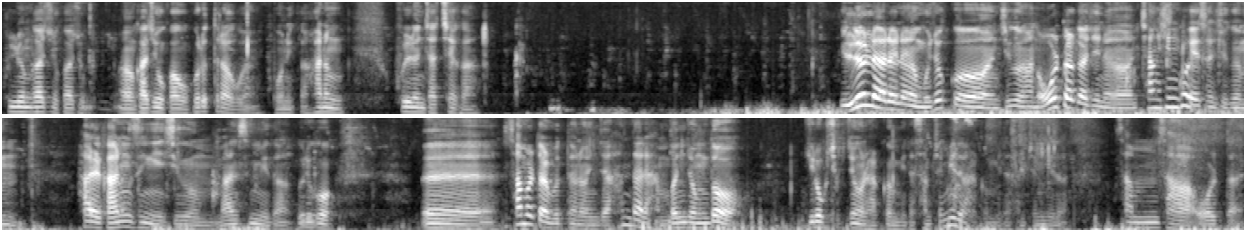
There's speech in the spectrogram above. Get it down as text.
훈련 가지고 가지고 어, 가지고 가고 그렇더라고요. 보니까 하는 훈련 자체가 일요일 날에는 무조건 지금 한 5월 달까지는 창신고에서 지금 할 가능성이 지금 많습니다. 그리고 에, 3월 달부터는 이제 한 달에 한 번 정도 기록 측정을 할 겁니다. 3,000m 할 겁니다. 3,000m. 3, 4, 5월 달.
